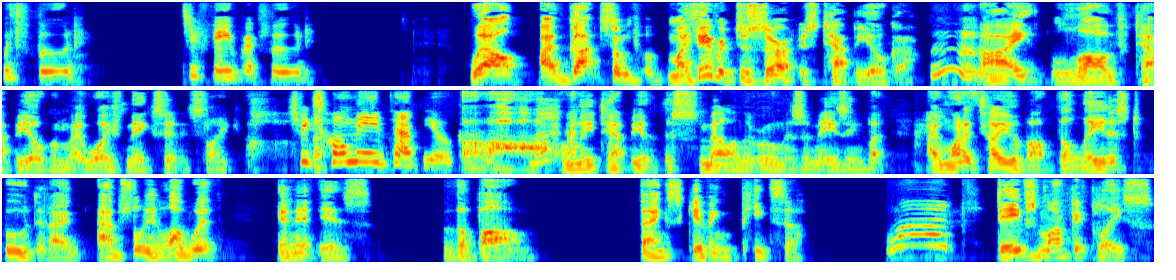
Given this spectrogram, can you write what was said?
with food. What's your favorite food? Well, I've got some. My favorite dessert is tapioca. Mm. I love tapioca. My wife makes it. It's like oh, she makes homemade tapioca. oh, homemade tapioca. The smell in the room is amazing. But I want to tell you about the latest food that I'm absolutely in love with, and it is the bomb. Thanksgiving pizza. What? Dave's Marketplace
